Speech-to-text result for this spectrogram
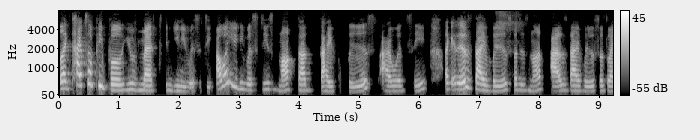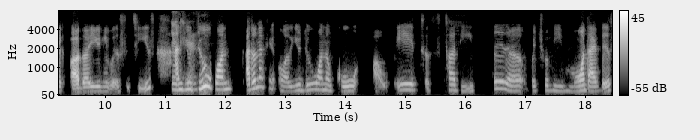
like types of people you've met in university? Our university is not that diverse, I would say. Like it is diverse, but it's not as diverse as like other universities and you do want i don't know if you well you do want to go away to study further which would be more diverse.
